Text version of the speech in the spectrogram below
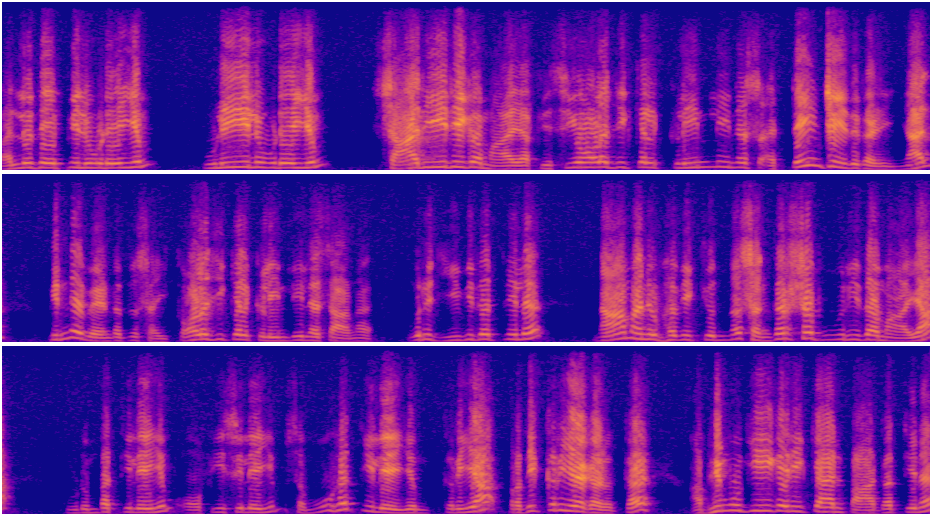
പല്ലുതേപ്പിലൂടെയും കുളിയിലൂടെയും ശാരീരികമായ ഫിസിയോളജിക്കൽ ക്ലീൻലിനെസ് അറ്റൈൻ ചെയ്തു കഴിഞ്ഞാൽ പിന്നെ വേണ്ടത് സൈക്കോളജിക്കൽ ക്ലീൻലിനെസ് ആണ്. ഒരു ജീവിതത്തിൽ നാം അനുഭവിക്കുന്ന സംഘർഷപൂരിതമായ കുടുംബത്തിലെയും ഓഫീസിലെയും സമൂഹത്തിലെയും ക്രിയ പ്രതിക്രിയകൾക്ക് അഭിമുഖീകരിക്കാൻ പാകത്തിന്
